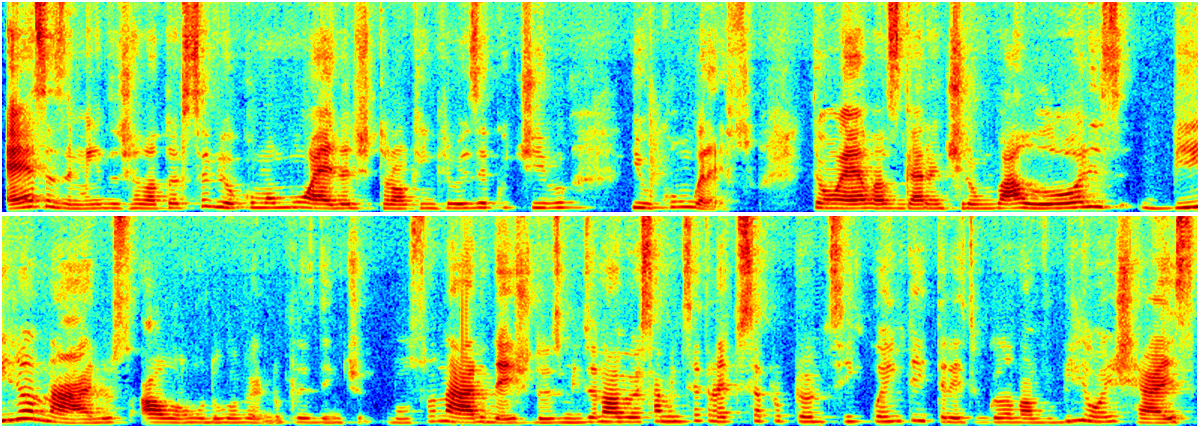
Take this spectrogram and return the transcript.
Essas emendas de relator serviu como moeda de troca entre o executivo e o Congresso. Então, elas garantiram valores bilionários ao longo do governo do presidente Bolsonaro. Desde 2019, o orçamento secreto se apropriou de 53,9 bilhões de reais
